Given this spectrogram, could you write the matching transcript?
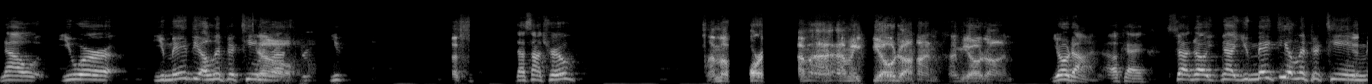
Now, you were you made the Olympic team. No. You, that's not true. I'm a fourth. I'm a, I'm a Yodan. I'm Yodon. Yodan. Okay. So no, now you make the Olympic team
